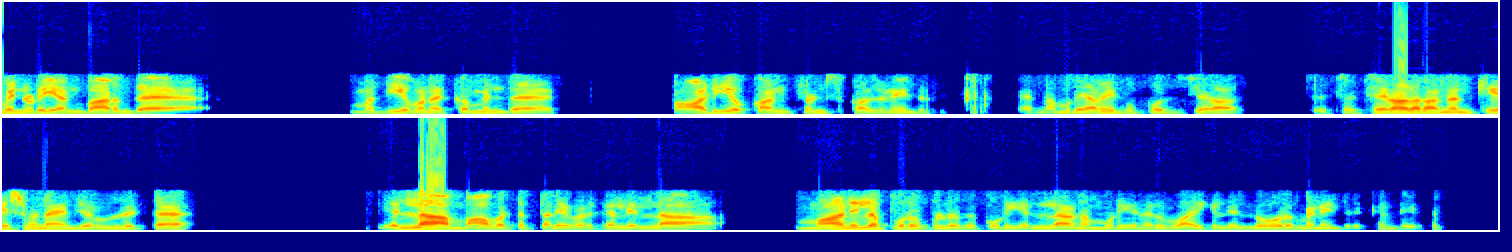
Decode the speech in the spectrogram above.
என்னுடைய அன்பார்ந்த மதிய வணக்கம். இந்த ஆடியோ கான்ஃபரன்ஸ் கால் இணைந்து நம்முடைய அமைப்பு பொதுச் செயலாளர் செ- செயலாளர் அண்ணன் கேசவநாயஞ்சர் உள்ளிட்ட எல்லா மாவட்ட தலைவர்கள் எல்லா மாநில பொறுப்பில் இருக்கக்கூடிய எல்லா நம்முடைய நிர்வாகிகள் எல்லோரும் இணைந்திருக்கின்றீர்கள்.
